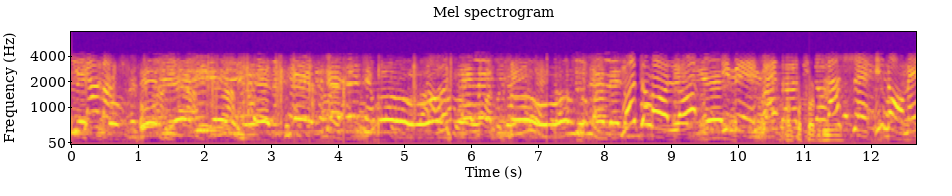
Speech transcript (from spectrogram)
si chiama Montomollo Forza. nasce, il nome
